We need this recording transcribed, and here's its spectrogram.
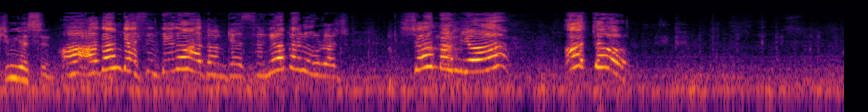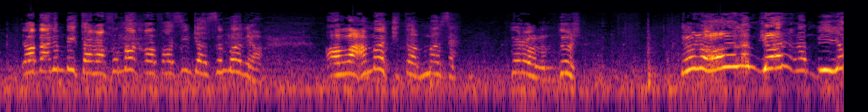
Kim gelsin? Aa, adam gelsin deli adam gelsin ya ben uğraş. Şamam ya. Ato. Ya benim bir tarafıma kafası gelsin var ya. Allah'ıma kitabıma sen. Dur oğlum dur. Dur oğlum ya Rabbi ya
